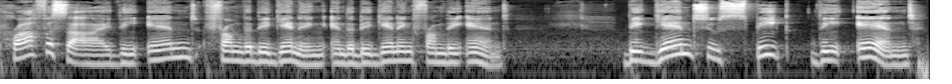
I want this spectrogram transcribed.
prophesy the end from the beginning and the beginning from the end. Begin to speak the end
